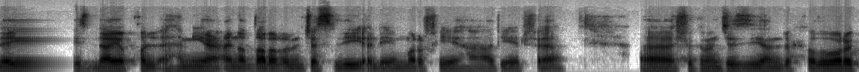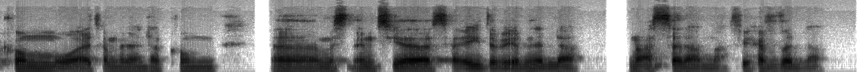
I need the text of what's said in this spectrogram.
لا يقل أهمية عن الضرر الجسدي اللي يمر فيه هذه الفئة. شكرا جزيلا لحضوركم وأتمنى لكم أمسية سعيدة بإذن الله. مع السلامة. في حفظ الله.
